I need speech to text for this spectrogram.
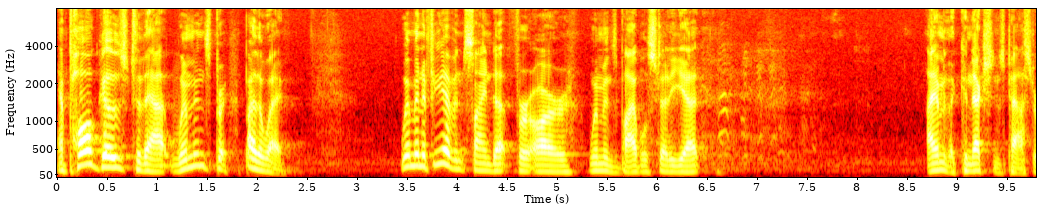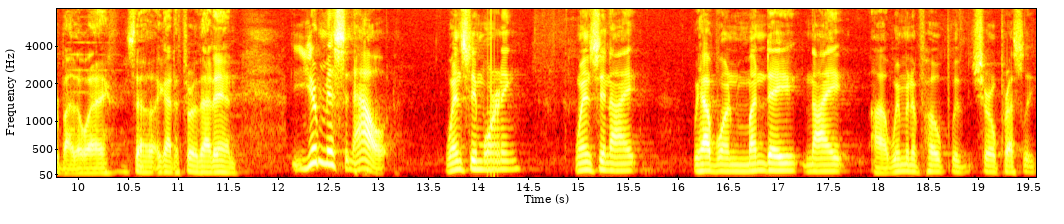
And Paul goes to that women's prayer. By the way, women, if you haven't signed up for our women's Bible study yet, I am the connections pastor, by the way, so I got to throw that in. You're missing out. Wednesday morning, Wednesday night, we have one Monday night, uh, Women of Hope with Cheryl Presley.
